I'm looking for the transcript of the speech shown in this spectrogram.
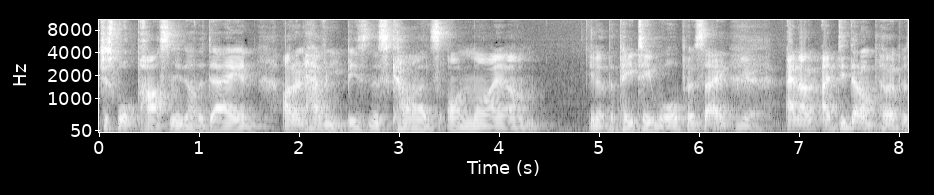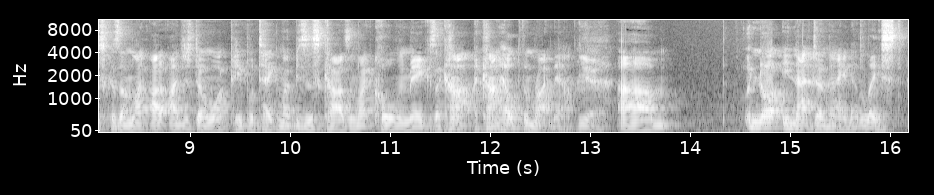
just walked past me the other day, and I don't have any business cards on my um, you know the PT wall per se. Yeah. And I, I did that on purpose because I'm like I, I just don't want people taking my business cards and like calling me because I can't I can't help them right now. Yeah. Um, not in that domain at least.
